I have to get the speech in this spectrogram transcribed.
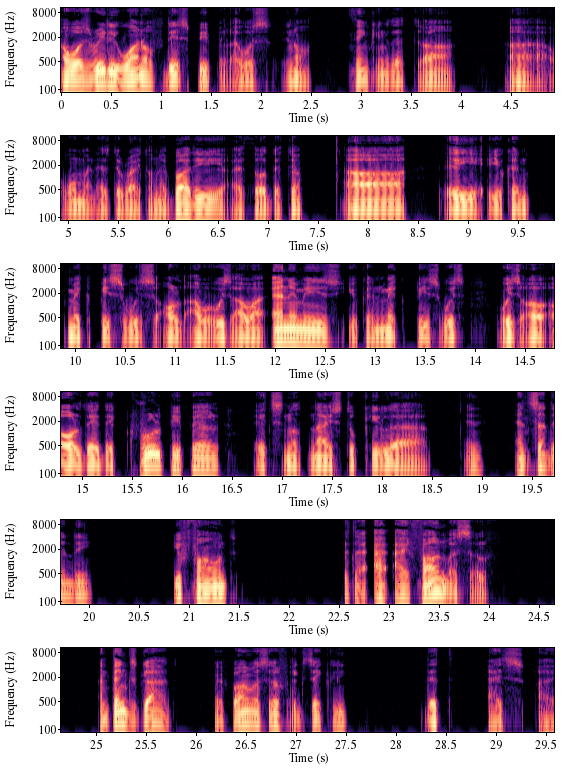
I was really one of these people. I was, you know, thinking that uh, uh, a woman has the right on her body. I thought that uh, uh you can make peace with all our with our enemies. You can make peace with with all, all the, the cruel people. It's not nice to kill. Uh, and suddenly, you found that I, I, I found myself, and thanks God, I found myself exactly that I, I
